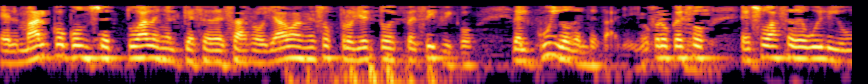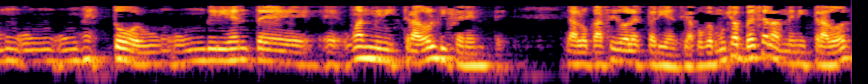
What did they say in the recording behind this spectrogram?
el marco conceptual en el que se desarrollaban esos proyectos específicos del cuidado del detalle. Yo creo que eso eso hace de Willy un, un, gestor, un, dirigente, eh, un administrador diferente a lo que ha sido la experiencia, porque muchas veces el administrador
